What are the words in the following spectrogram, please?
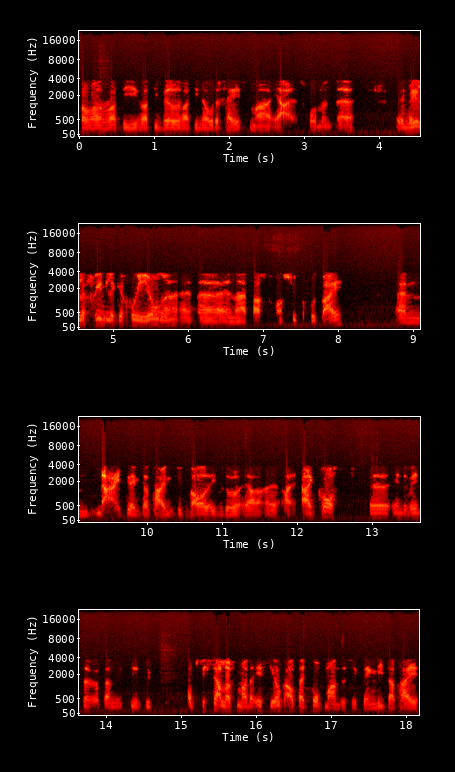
Van wat hij, wat hij wil, wat hij nodig heeft. Maar ja, het is gewoon een, een hele vriendelijke, goede jongen. En, en hij past er gewoon super goed bij. En nou, ik denk dat hij natuurlijk wel, ik bedoel, ja, hij, hij crost uh, in de winter, dan is hij natuurlijk op zichzelf, maar dan is hij ook altijd kopman. Dus ik denk niet dat hij,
